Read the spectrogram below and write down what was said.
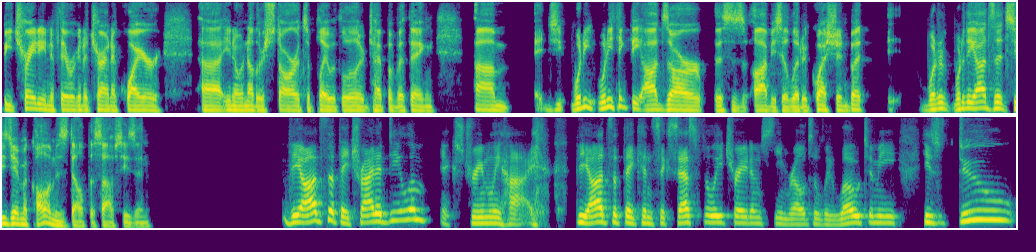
be trading if they were going to try and acquire uh, you know another star to play with Lillard type of a thing. Um, what do you what do you think the odds are? This is obviously a loaded question, but eh, what are what are the odds that CJ McCollum is dealt this offseason? The odds that they try to deal him extremely high. the odds that they can successfully trade him seem relatively low to me. He's due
